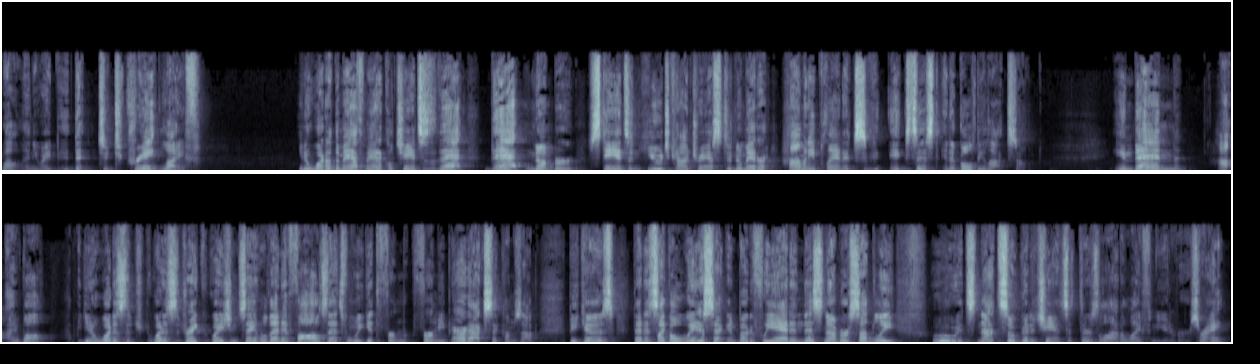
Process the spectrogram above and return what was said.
well, anyway, to, to create life? You know, what are the mathematical chances of that? That number stands in huge contrast to no matter how many planets exist in a Goldilocks zone. And then, well, you know, what does the what does the Drake equation say? Well, then it falls. That's when we get the Fermi paradox that comes up because then it's like, oh, wait a second. But if we add in this number, suddenly, ooh, it's not so good a chance that there's a lot of life in the universe, right?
